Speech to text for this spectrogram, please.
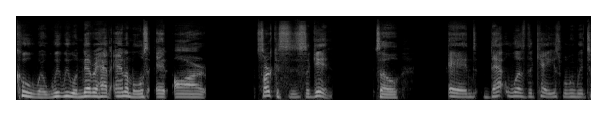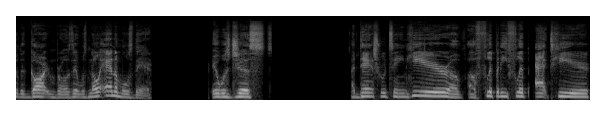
Cool. Well, we, we will never have animals at our circuses again. So, and that was the case when we went to the Garden Bros. There was no animals there. It was just a dance routine here, a, a flippity flip act here,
